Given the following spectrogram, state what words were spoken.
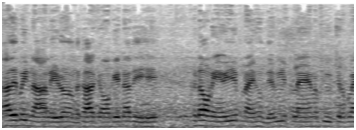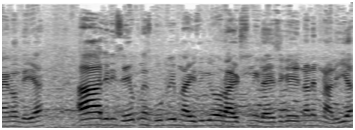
ਆਦੇ ਬਈ ਨਾਂ ਨੇੜੋਂ ਨਾ ਦਿਖਾ, ਕਿਉਂਕਿ ਇਹਨਾਂ ਦੇ ਇਹ ਖਿਡੌਣੇ ਹੋਏ ਇਹ ਬਣਾਏ ਹੁੰਦੇ ਆ ਵੀ ਇਹ ਪਲਾਨ ਫਿਊਚਰ ਪਲਾਨ ਹੁੰਦੇ ਆ। ਆ ਜਿਹੜੀ ਸੇਵਕ ਨੇ ਸਕੂਟਰੀ ਬਣਾਈ ਸੀਗੀ, ਉਹ ਰਾਈਡਸ ਨਹੀਂ ਲਏ ਸੀਗੇ, ਇਹਨਾਂ ਨੇ ਬਣਾ ਲਈ ਆ।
